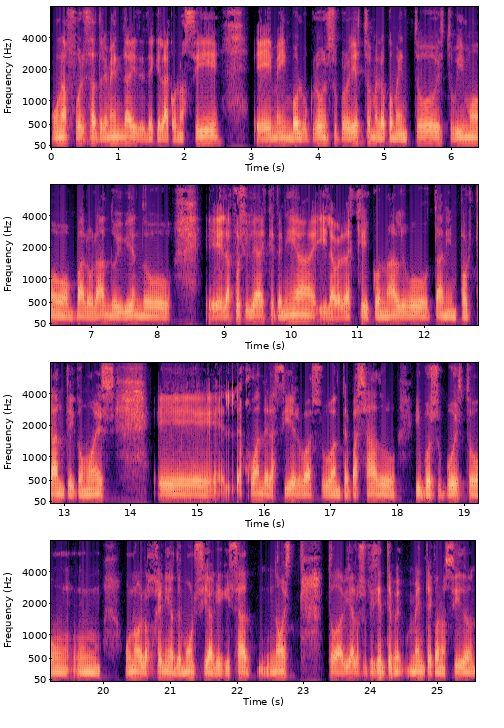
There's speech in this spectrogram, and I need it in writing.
una fuerza tremenda y desde que la conocí eh, me involucró en su proyecto, me lo comentó, estuvimos valorando y viendo eh, las posibilidades que tenía y la verdad es que con algo tan importante como es eh, Juan de la Cierva, su antepasado y por supuesto un, uno de los genios de Murcia que quizá no es todavía lo suficientemente conocido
